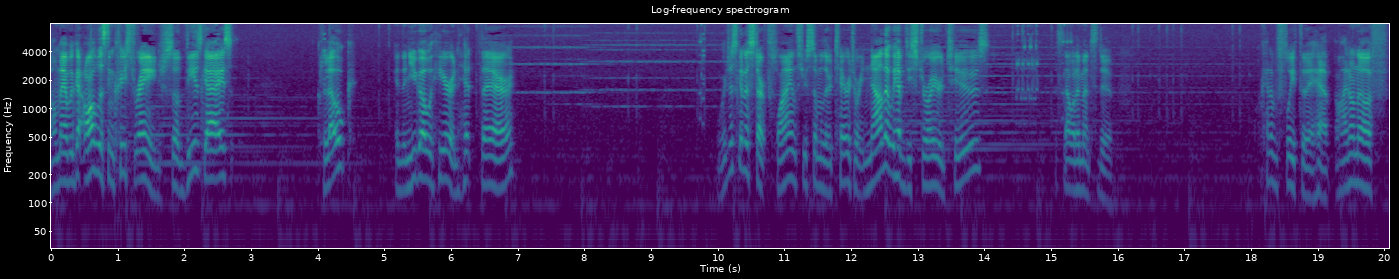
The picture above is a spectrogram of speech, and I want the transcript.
Oh man, we've got all this increased range. So these guys cloak, and then you go here and hit there. We're just gonna start flying through some of their territory. Now that we have Destroyer 2s, that's not what I meant to do. What kind of fleet do they have? Oh, I don't know if...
